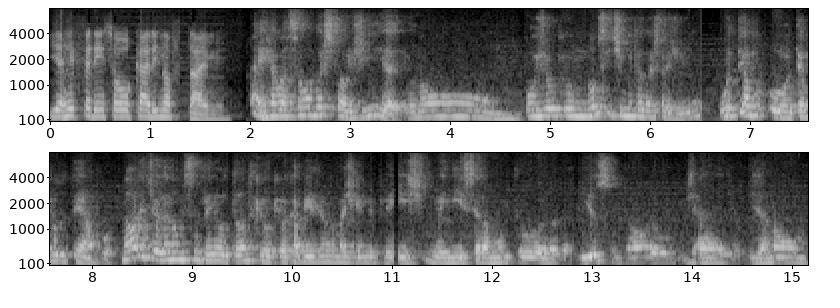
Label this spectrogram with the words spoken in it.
e a referência ao Ocarina of Time? Ah, em relação à nostalgia, eu não. Foi um jogo que eu não senti muita nostalgia. O tempo, o tempo do tempo. Na hora de jogar não me surpreendeu tanto que eu, que eu acabei vendo mais gameplays no início era muito isso, então eu já, já não.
